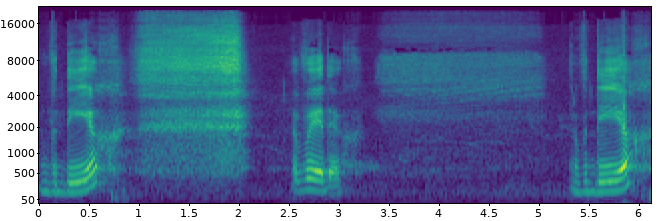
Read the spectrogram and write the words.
Вдих. Видих. Вдих.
